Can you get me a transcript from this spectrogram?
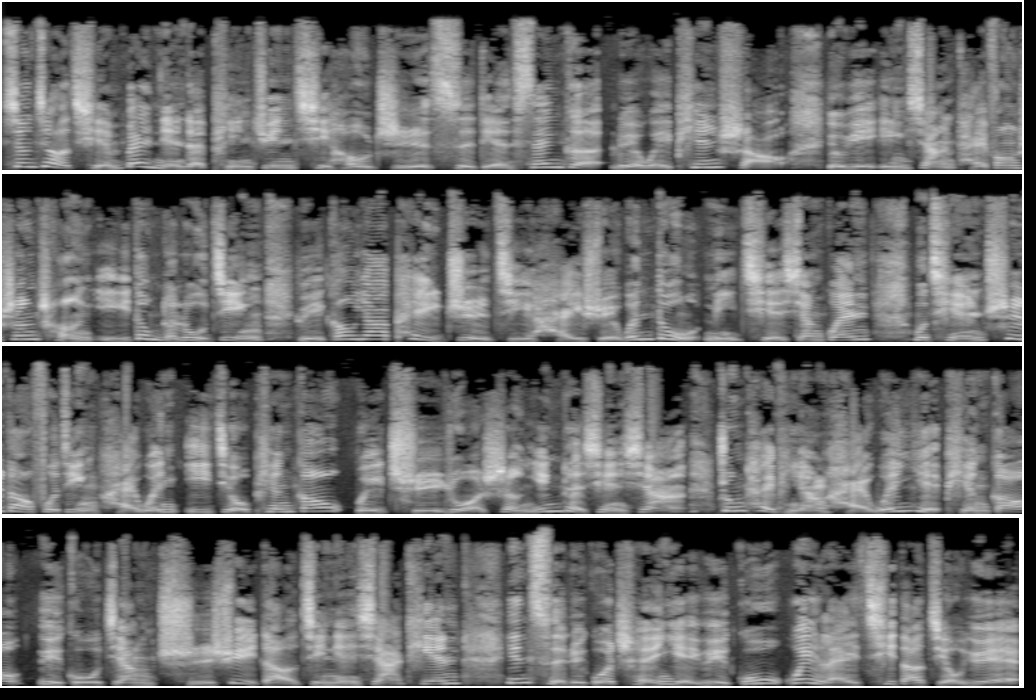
相较前半年的平均气候值四点三个，略为偏少。由于影响台风生成移动的路径与高压配置及海水温度密切相关，目前赤道附近海温依旧偏高，维持弱盛阴的现象。中太平洋海温也偏。高，预估将持续到今年夏天。因此，吕国成也预估未来七到九月，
